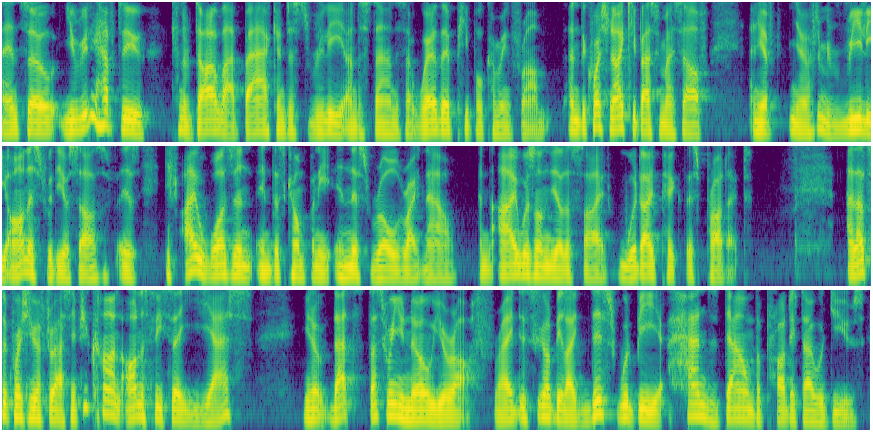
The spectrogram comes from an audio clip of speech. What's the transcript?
And so you really have to kind of dial that back and just really understand is that where the people coming from. And the question I keep asking myself, and you have you know have to be really honest with yourself, is if I wasn't in this company in this role right now, and I was on the other side, would I pick this product? And that's the question you have to ask. If you can't honestly say yes, you know that's that's when you know you're off right this is going to be like this would be hands down the product i would use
